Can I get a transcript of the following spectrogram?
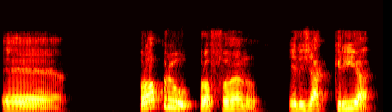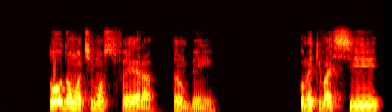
é, próprio profano ele já cria toda uma atmosfera também. Como é que vai ser?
